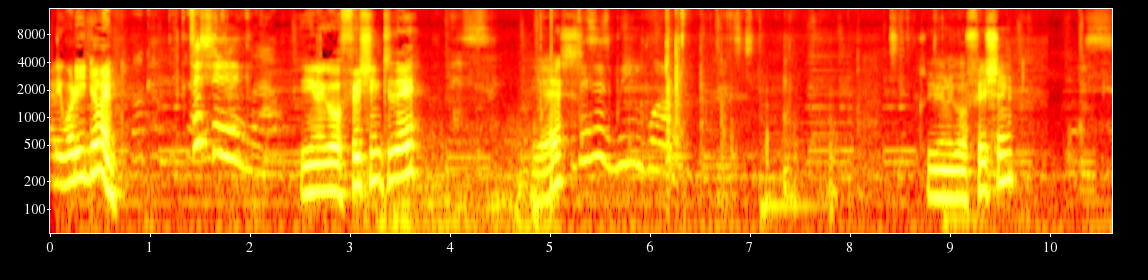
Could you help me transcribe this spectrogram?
Daddy, what are you doing? Fishing. You gonna go fishing today? Yes. Yes? This is green water. So you're gonna go fishing? Yes.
